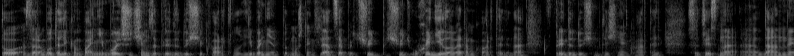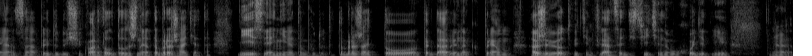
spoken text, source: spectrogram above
то, заработали компании больше, чем за предыдущий квартал, либо нет, потому что инфляция по чуть-чуть уходила в этом квартале, да, в предыдущем, точнее, квартале. Соответственно, э, данные за предыдущий квартал должны отображать это. И если они это будут отображать, то тогда рынок прям оживет, ведь инфляция действительно уходит и э,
